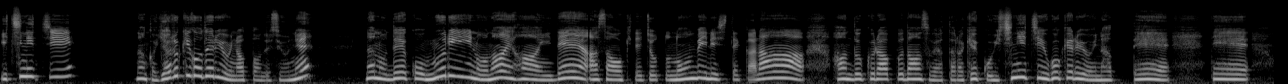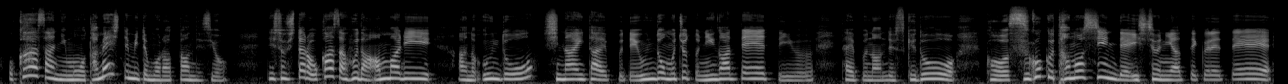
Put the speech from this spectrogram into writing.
一日なんかやる気が出るようになったんですよね。なのでこう無理のない範囲で朝起きてちょっとのんびりしてからハンドクラップダンスをやったら結構一日動けるようになってでお母さんにも試してみてもらったんですよ。でそしたらお母さん普段あんまりあの運動しないタイプで運動もちょっと苦手っていうタイプなんですけどこうすごく楽しんで一緒にやってくれて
